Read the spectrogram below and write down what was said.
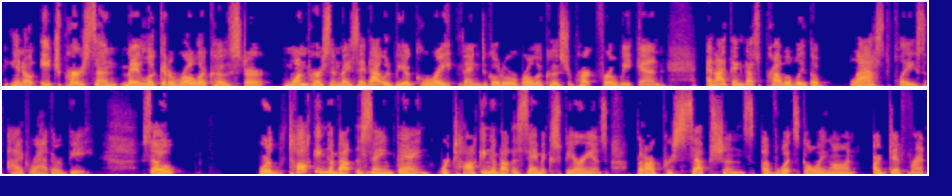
you know each person may look at a roller coaster. One person may say that would be a great thing to go to a roller coaster park for a weekend. And i think that's probably the last place i'd rather be. So we're talking about the same thing. We're talking about the same experience but our perceptions of what's going on are different.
